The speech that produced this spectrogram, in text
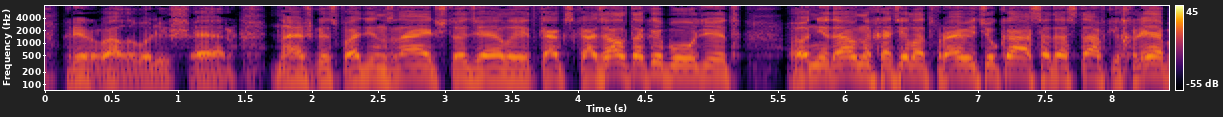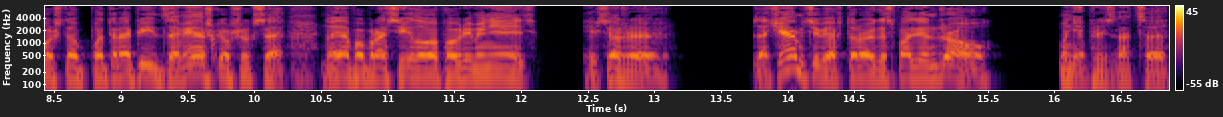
— прервал его Лишер. «Наш господин знает, что делает. Как сказал, так и будет. Он недавно хотел отправить указ о доставке хлеба, чтобы поторопить замешкавшихся, но я попросил его повременить. И все же, зачем тебе второй господин Джоу?» «Мне, признаться,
